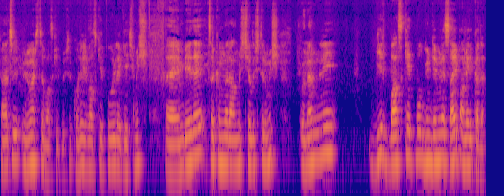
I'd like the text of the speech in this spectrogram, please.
Hayatı üniversite basketbolu, işte kolej basketboluyla geçmiş. Ee, NBA'de takımlar almış, çalıştırmış. Önemli bir basketbol gündemine sahip Amerika'da.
